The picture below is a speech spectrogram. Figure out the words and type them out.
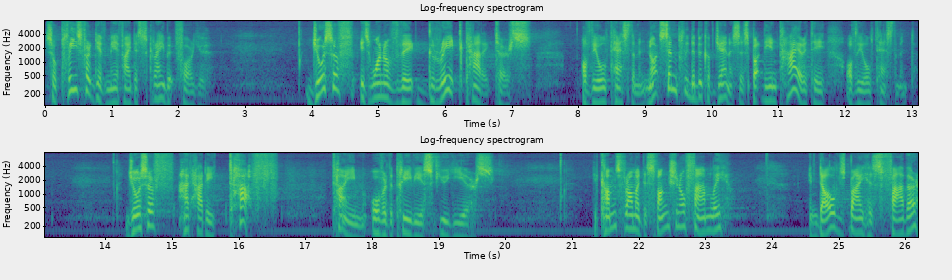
So please forgive me if I describe it for you. Joseph is one of the great characters of the Old Testament, not simply the book of Genesis, but the entirety of the Old Testament. Joseph had had a tough time over the previous few years. He comes from a dysfunctional family, indulged by his father,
